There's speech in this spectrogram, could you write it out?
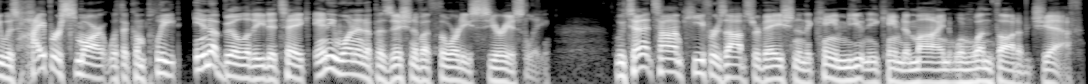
He was hyper smart with a complete inability to take anyone in a position of authority seriously. Lieutenant Tom Keefer's observation in the Caine Mutiny came to mind when one thought of Jeff.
